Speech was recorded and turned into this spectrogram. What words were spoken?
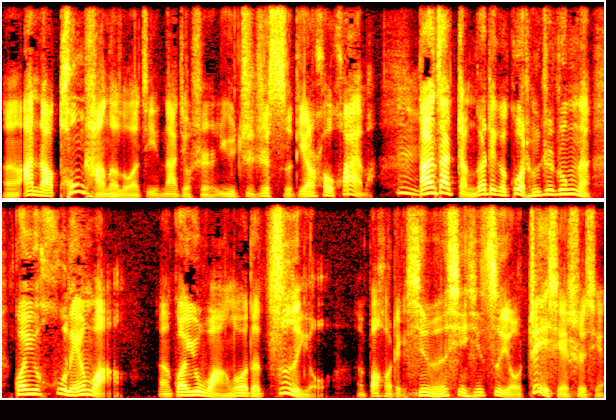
呃，按照通常的逻辑，那就是欲置之死地而后快嘛。嗯，当然，在整个这个过程之中呢，关于互联网，呃，关于网络的自由，呃，包括这个新闻信息自由这些事情，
